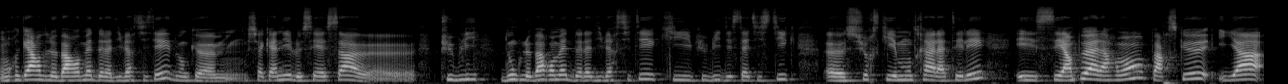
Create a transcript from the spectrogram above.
on, regarde le baromètre de la diversité. Donc, euh, chaque année, le CSA euh, publie donc le baromètre de la diversité qui publie des statistiques euh, sur ce qui est montré à la télé. Et c'est un peu alarmant parce qu'il y, a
